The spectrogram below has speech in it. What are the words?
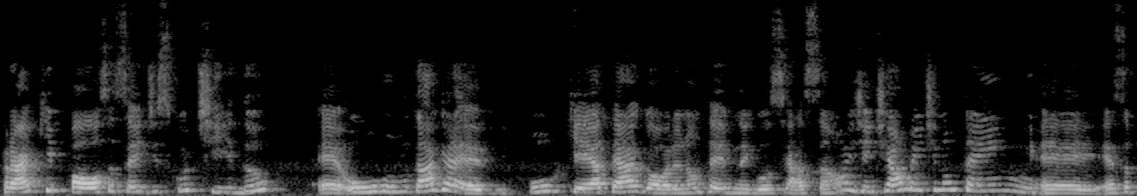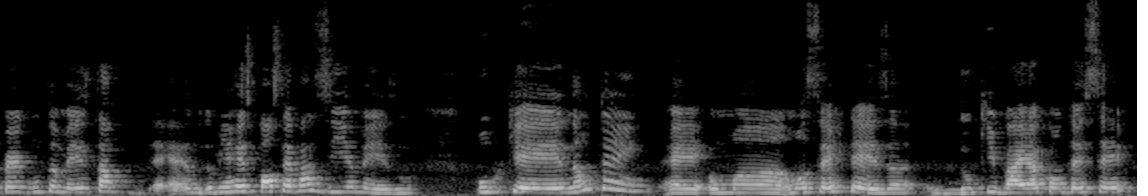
para que possa ser discutido é, o rumo da greve, porque até agora não teve negociação, a gente realmente não tem é, essa pergunta mesmo, tá, é, minha resposta é vazia mesmo, porque não tem é, uma, uma certeza do que vai acontecer,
